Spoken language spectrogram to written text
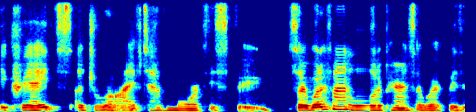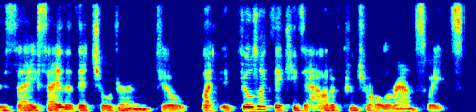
it creates a drive to have more of this food. So what I find a lot of parents I work with is they say that their children feel like it feels like their kids are out of control around sweets.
